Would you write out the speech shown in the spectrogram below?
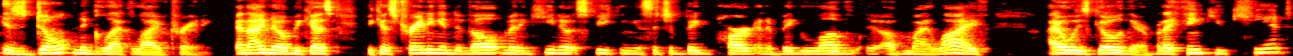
is don't neglect live training and I know because because training and development and keynote speaking is such a big part and a big love of my life, I always go there. But I think you can't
